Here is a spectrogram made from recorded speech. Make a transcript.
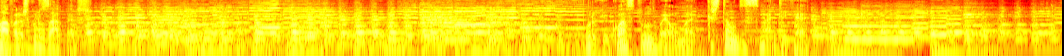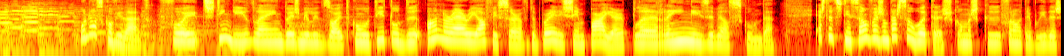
palavras cruzadas. Porque quase tudo é uma questão de semântica. O nosso convidado foi distinguido em 2018 com o título de Honorary Officer of the British Empire pela Rainha Isabel II. Esta distinção vai juntar-se a outras, como as que foram atribuídas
